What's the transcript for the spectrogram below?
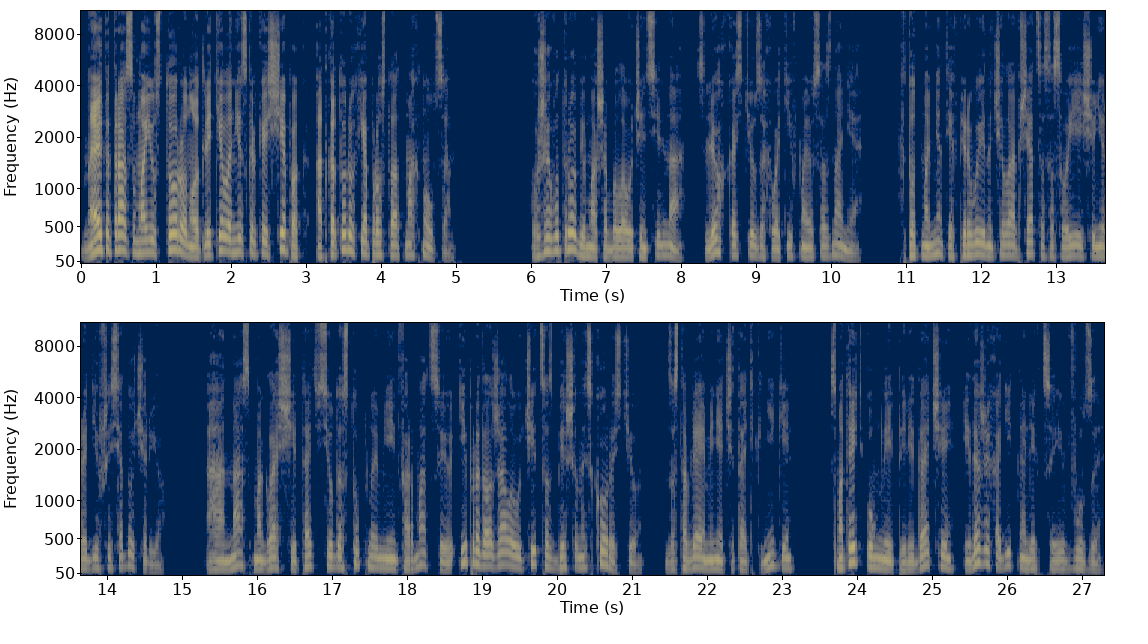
На этот раз в мою сторону отлетело несколько щепок, от которых я просто отмахнулся. Уже в утробе Маша была очень сильна, с легкостью захватив мое сознание. В тот момент я впервые начала общаться со своей еще не родившейся дочерью. А она смогла считать всю доступную мне информацию и продолжала учиться с бешеной скоростью, заставляя меня читать книги, смотреть умные передачи и даже ходить на лекции в вузы.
